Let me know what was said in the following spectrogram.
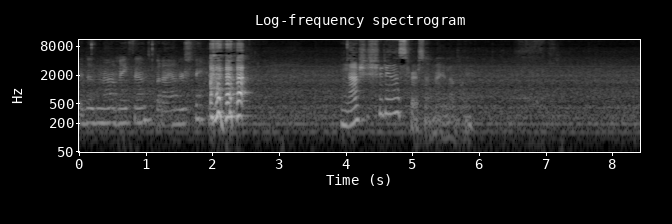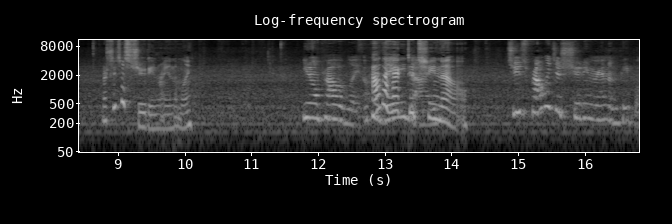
It does not make sense, but I understand. now she's shooting this person randomly. Or is she just shooting randomly? you know, probably. Okay, How the heck did she know? She's probably just shooting random people.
